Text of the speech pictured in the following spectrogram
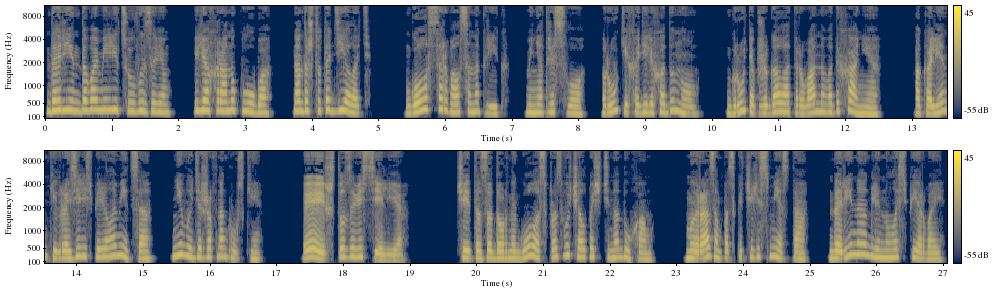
«Дарин, давай милицию вызовем! Или охрану клуба! Надо что-то делать!» Голос сорвался на крик. Меня трясло, руки ходили ходуном, грудь обжигала от рваного дыхания, а коленки грозились переломиться, не выдержав нагрузки. «Эй, что за веселье?» Чей-то задорный голос прозвучал почти над ухом. Мы разом подскочили с места. Дарина оглянулась первой.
